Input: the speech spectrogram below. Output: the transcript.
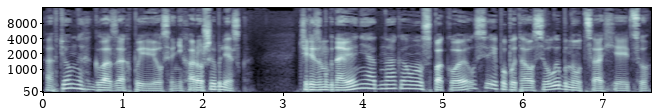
а в темных глазах появился нехороший блеск. Через мгновение, однако, он успокоился и попытался улыбнуться Ахейцу.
